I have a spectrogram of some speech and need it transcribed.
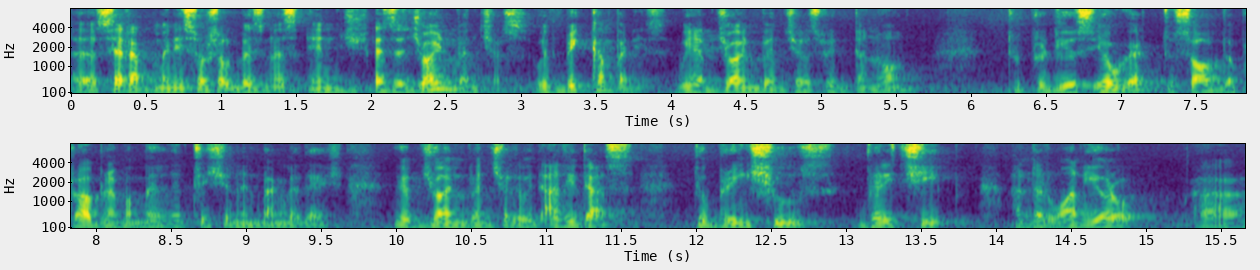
uh, set up many social business in, as a joint ventures with big companies. We have joint ventures with Danone to produce yogurt to solve the problem of malnutrition in Bangladesh. We have joint venture with Adidas to bring shoes very cheap under one euro, uh, uh,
